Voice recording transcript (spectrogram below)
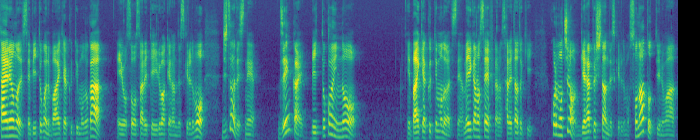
大量のですねビットコインの売却というものが予想されているわけなんですけれども実はですね前回ビットコインの売却っていうものがですねアメリカの政府からされた時これもちろん下落したんですけれどもその後っていうのは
